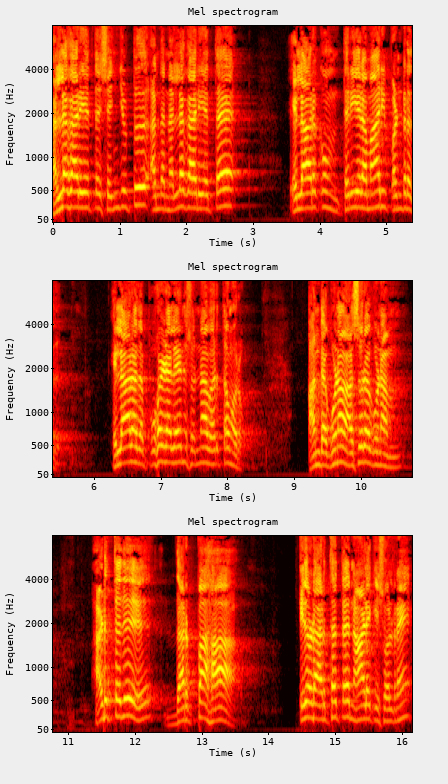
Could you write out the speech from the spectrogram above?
நல்ல காரியத்தை செஞ்சுட்டு அந்த நல்ல காரியத்தை எல்லாருக்கும் தெரிகிற மாதிரி பண்ணுறது எல்லாரும் அதை புகழலைன்னு சொன்னால் வருத்தம் வரும். அந்த குணம் அசுர குணம். அடுத்தது தர்பஹா இதோட அர்த்தத்தை நாளைக்கு சொல்கிறேன்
